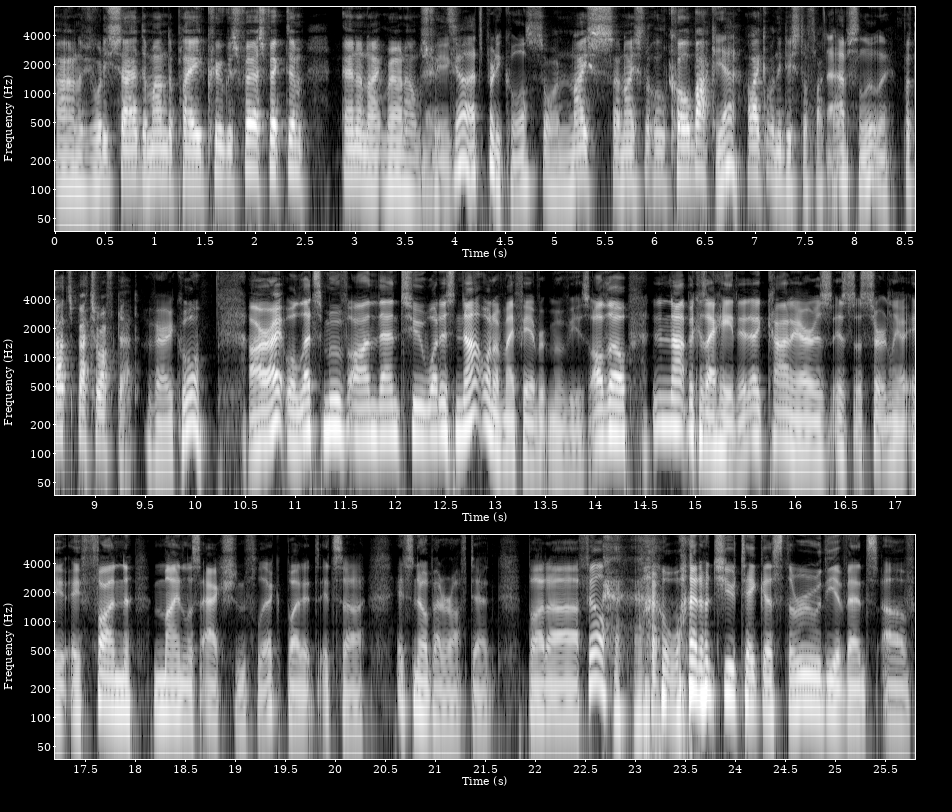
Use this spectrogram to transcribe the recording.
And as you've already said, Amanda played Krueger's first victim in A Nightmare on Elm Street. There you go. That's pretty cool. So a nice, a nice little callback. Yeah, I like it when they do stuff like that. Absolutely. But that's better off dead. Very cool. All right. Well, let's move on then to what is not one of my favorite movies. Although not because I hate it. Uh, Con Air is, is certainly a, a fun, mindless action flick, but it, it's uh it's no better off dead. But uh, Phil, why don't you take us through the events of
